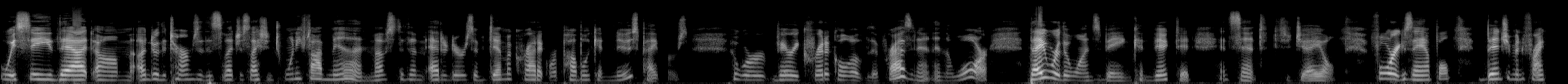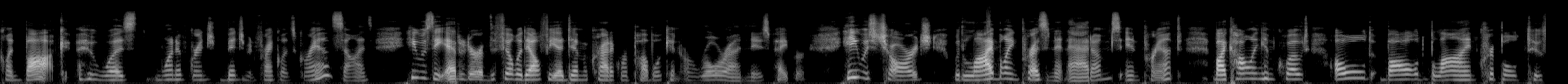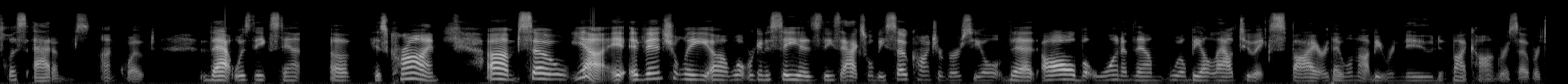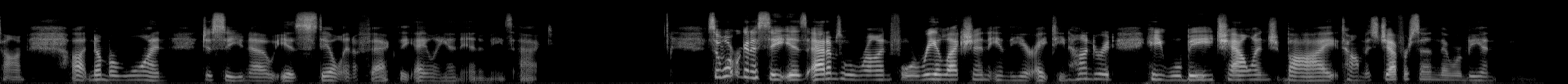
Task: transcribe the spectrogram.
we see that um, under the terms of this legislation, 25 men, most of them editors of Democratic Republican newspapers, who were very critical of the president in the war, they were the ones being convicted and sent to jail. For example, Benjamin Franklin Bache, who was one of Benjamin Franklin's grandsons, he was the editor of the Philadelphia Democratic Republican Aurora newspaper. He was charged with libeling President Adams in print by calling him, quote, old, bald, blind, blind, crippled, toothless Adams, unquote. That was the extent of his crime. Um, so, yeah, eventually uh, what we're going to see is these acts will be so controversial that all but one of them will be allowed to expire. They will not be renewed by Congress over time. Uh, number one, just so you know, is still in effect the Alien Enemies Act. So what we're going to see is Adams will run for re-election in the year 1800. He will be challenged by Thomas Jefferson. There will be a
